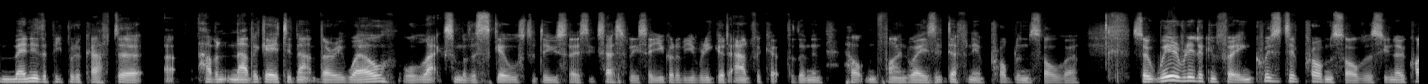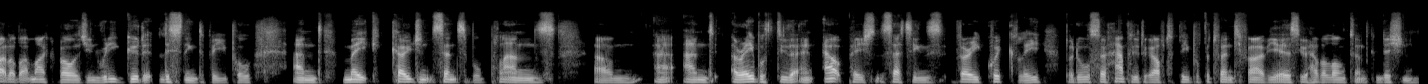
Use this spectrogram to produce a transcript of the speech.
many of the people who look after uh, haven't navigated that very well or lack some of the skills to do so successfully. So you've got to be a really good advocate for them and help them find ways. It's definitely a problem solver. So we're really looking for inquisitive problem solvers who know quite a lot about microbiology and really good at listening to people and make cogent, sensible plans um, and are able to do that in outpatient settings very quickly, but also happy to go after people for 25 years who have a long-term condition.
